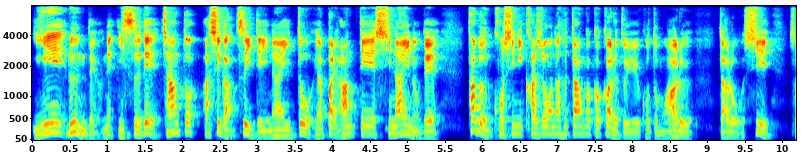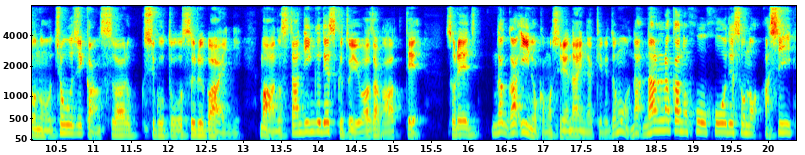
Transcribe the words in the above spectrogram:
言えるんだよね。椅子でちゃんと足がついていないと、やっぱり安定しないので、多分腰に過剰な負担がかかるということもあるだろうし、その長時間座る仕事をする場合に、まああのスタンディングデスクという技があって、それがいいのかもしれないんだけれども、な、何らかの方法でその足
